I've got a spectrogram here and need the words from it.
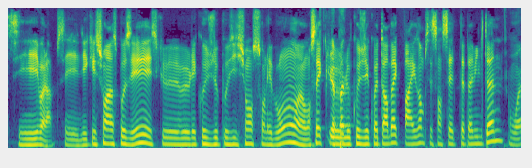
c'est voilà, c'est des questions à se poser. Est-ce que les coachs de position sont les bons? On sait que le, coach des quarterbacks, par exemple, c'est censé être Pep Hamilton, ouais,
